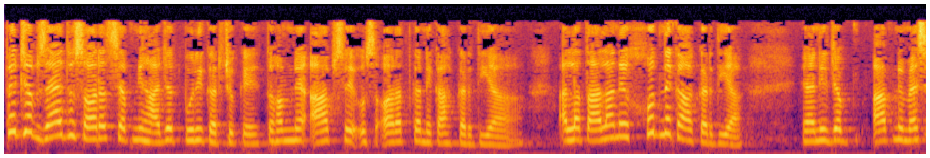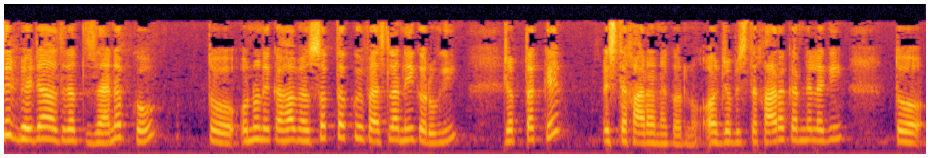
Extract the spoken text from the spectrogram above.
پھر جب زید اس عورت سے اپنی حاجت پوری کر چکے تو ہم نے آپ سے اس عورت کا نکاح کر دیا۔ اللہ تعالیٰ نے خود نکاح کر دیا۔ یعنی جب آپ نے میسج بھیجا حضرت زینب کو تو انہوں نے کہا، میں اس وقت تک کوئی فیصلہ نہیں کروں گی جب تک کہ استخارا نہ کر لوں۔ اور جب استخارا کرنے لگی تو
